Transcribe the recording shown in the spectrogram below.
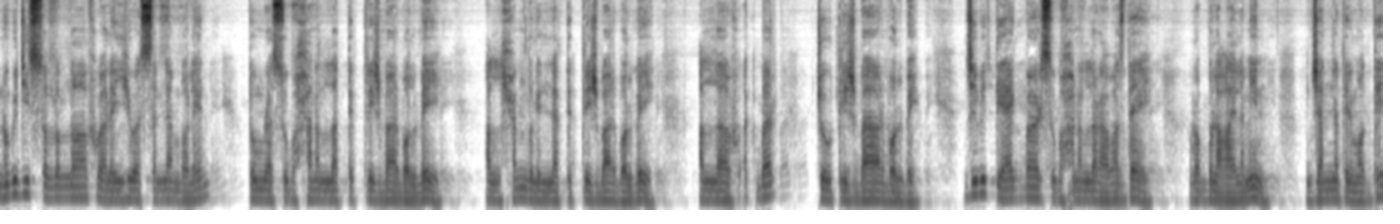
নবীজি সাল্লাল্লাহু আলাইহি ওয়াসাল্লাম বলেন, তোমরা সুবহানাল্লাহ তেত্রিশ বার বলবে আলহামদুলিল্লাহ তেত্রিশ বার বলবে, আল্লাহ আকবার চৌত্রিশ বার বলবে। যে ব্যক্তি একবার সুবাহান আল্লাহর আওয়াজ দেয়, রব্বুল আলামিন জান্নাতের মধ্যে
